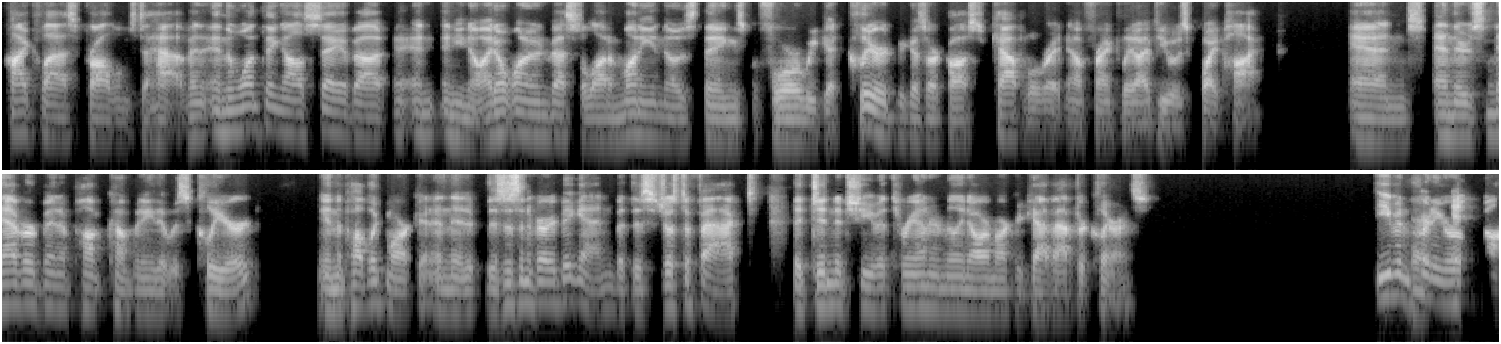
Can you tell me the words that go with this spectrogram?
high class problems to have. And, and the one thing I'll say about and and you know, I don't want to invest a lot of money in those things before we get cleared because our cost of capital right now, frankly, I view is quite high. And and there's never been a pump company that was cleared in the public market, and that this isn't a very big end, but this is just a fact that didn't achieve a $300 million market cap after clearance. Even pretty Right. early on,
